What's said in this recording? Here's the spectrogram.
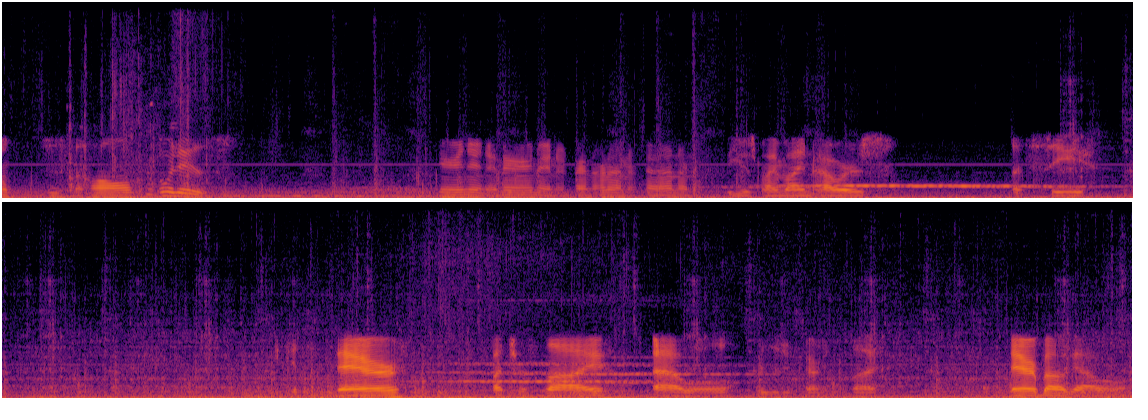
Oh, this is the hall. Oh, it is. Use my mind powers. Let's see. You get the bear, butterfly, owl. Or is it a dragonfly? Bear, bug, owl.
